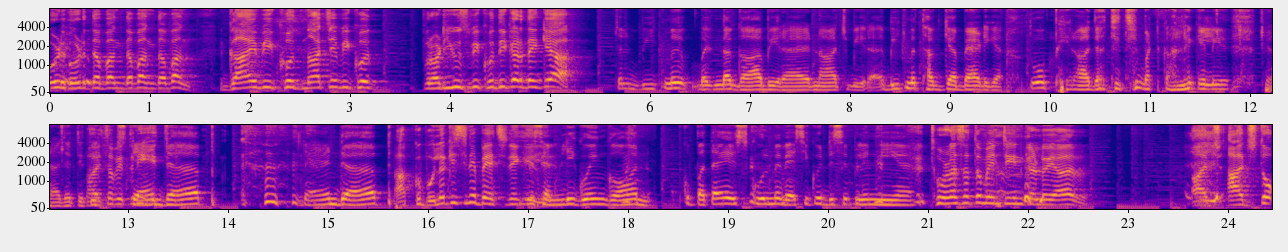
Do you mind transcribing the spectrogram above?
उड़ उड़ दबंग दबंग दबंग गाए भी खुद नाचे भी खुद प्रोड्यूस भी खुद ही कर दें क्या? चल बीच में बंदा गा भी रहा है नाच भी रहा है बीच में थक गया बैठ गया तो वो फिर आ जाती थी मटकाने के लिए फिर आ जाती थी स्टैंड अप स्टैंड अप आपको बोला किसी ने बेचने के लिए? असेंबली गोइंग ऑन आपको पता है स्कूल में वैसी कोई डिसिप्लिन नहीं है। थोड़ा सा तो मेंटेन कर लो यार। आज आज तो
